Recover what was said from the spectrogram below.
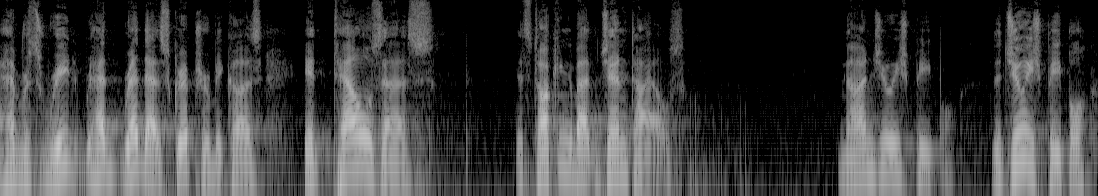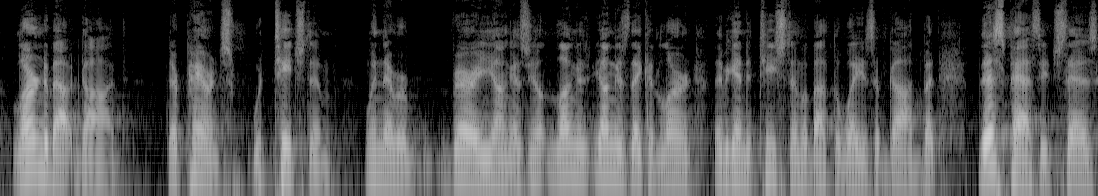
I have read, had read that scripture because it tells us, it's talking about Gentiles, non Jewish people. The Jewish people learned about God. Their parents would teach them when they were very young, as young as, young as they could learn, they began to teach them about the ways of God. But this passage says,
